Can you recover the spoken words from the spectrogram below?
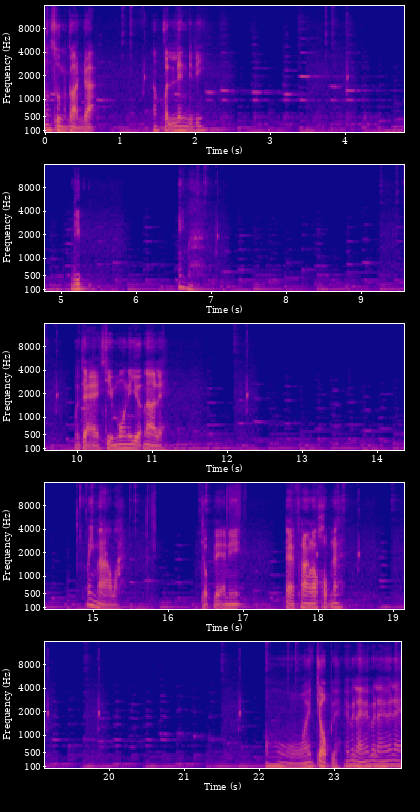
ต้องสุ่มก่อนด้วยต้องกดเล่นดิดิดิ แต่ไอ้สีม่วงนี่เยอะมากเลย ไม่มาว่ะ จบเลยอันนี้ แต่พลังเราครบนะ โอ้ยจบเลยไม่เป็นไรไม่เป็นไรไม่เป็นไร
